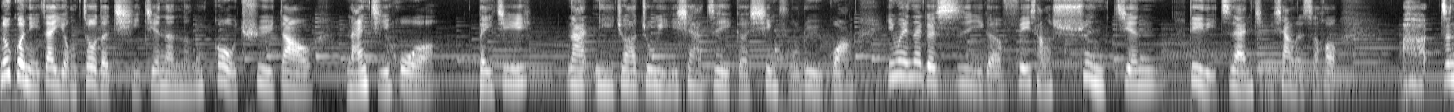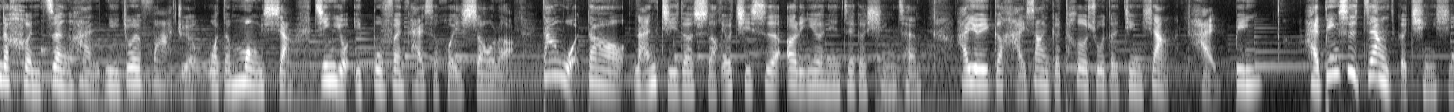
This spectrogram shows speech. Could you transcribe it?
如果你在永昼的期间呢，能够去到南极或北极。那你就要注意一下这个幸福绿光，因为那个是一个非常瞬间地理自然景象的时候啊，真的很震撼。你就会发觉我的梦想已经有一部分开始回收了。当我到南极的时候，尤其是二零一二年这个行程，还有一个海上一个特殊的景象——海冰。海冰是这样一个情形，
